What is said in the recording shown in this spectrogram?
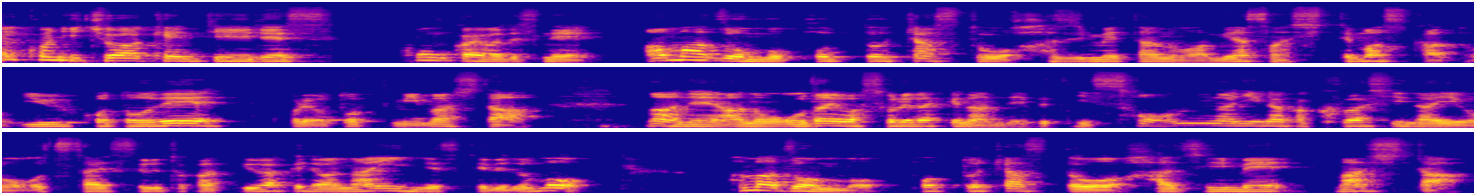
い、こんにちは、ケンティーです。今回はですね、Amazon もポッドキャストを始めたのは皆さん知ってますか？ということで、これを撮ってみました。まあね、あの、お題はそれだけなんで別にそんなになんか詳しい内容をお伝えするとかっていうわけではないんですけれども、Amazon もポッドキャストを始めました。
